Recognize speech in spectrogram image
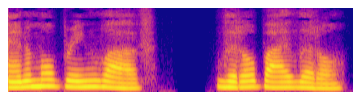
Animal bring love, little by little.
